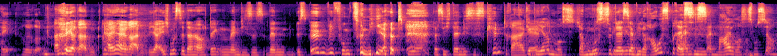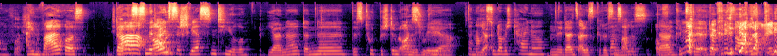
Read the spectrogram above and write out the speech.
heiraten. Heiraten, Hai heiraten. Ja, ich musste dann auch denken, wenn dieses, wenn es irgendwie funktioniert, dass ich dann dieses Kind trage, Gebären musst. dann musst du das ja gebären. wieder Ein, das rauspressen. ist ein Walross, das musst du dir auch nochmal vorstellen. Ein Walross. ich glaube, Da das ist mit eines raus. der schwersten Tiere. Ja, ne, dann, äh, das tut bestimmt ordentlich weh. Ja. Danach ja. hast du, glaube ich, keine. Nee, da ist alles gerissen. Da ist alles Da offen. kriegst du, da Da kriegst du alles rein, du.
